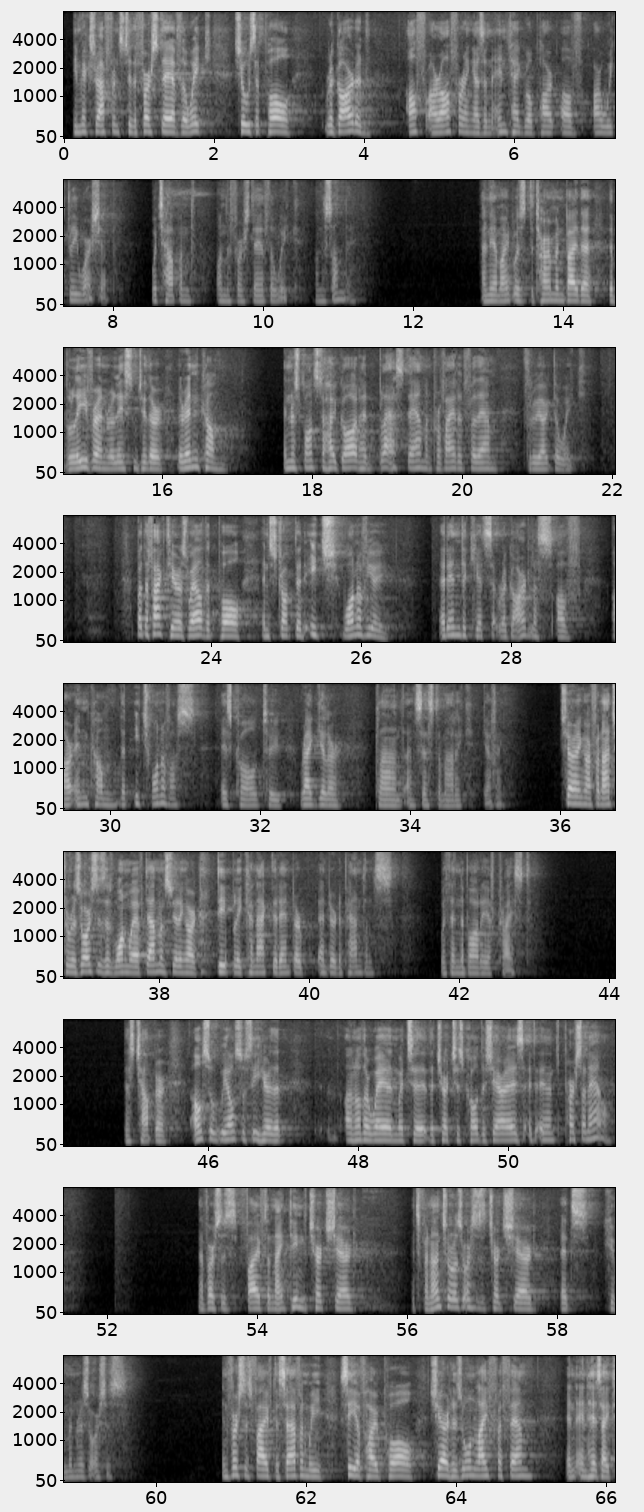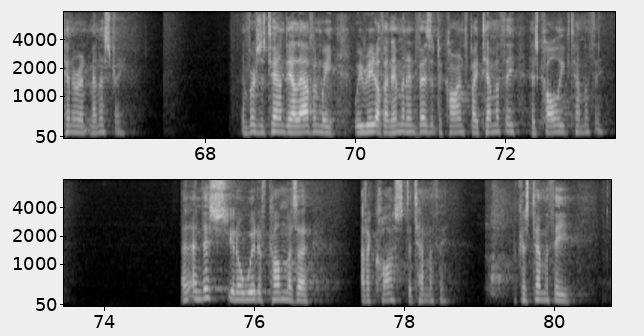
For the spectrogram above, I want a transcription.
He makes reference to the first day of the week, shows that Paul regarded our offering as an integral part of our weekly worship, which happened on the first day of the week, on the Sunday. And the amount was determined by the, the believer in relation to their, their income in response to how God had blessed them and provided for them throughout the week. But the fact here as well that Paul instructed each one of you, it indicates that regardless of our income, that each one of us is called to regular, planned, and systematic giving. Sharing our financial resources is one way of demonstrating our deeply connected inter- interdependence within the body of Christ. This chapter also, we also see here that another way in which uh, the church is called to share is in its personnel. In verses 5 to 19, the church shared its financial resources, the church shared its human resources. In verses 5 to 7, we see of how Paul shared his own life with them in, in his itinerant ministry. In verses 10 to 11, we, we read of an imminent visit to Corinth by Timothy, his colleague Timothy. And, and this, you know, would have come as a, at a cost to Timothy, because Timothy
